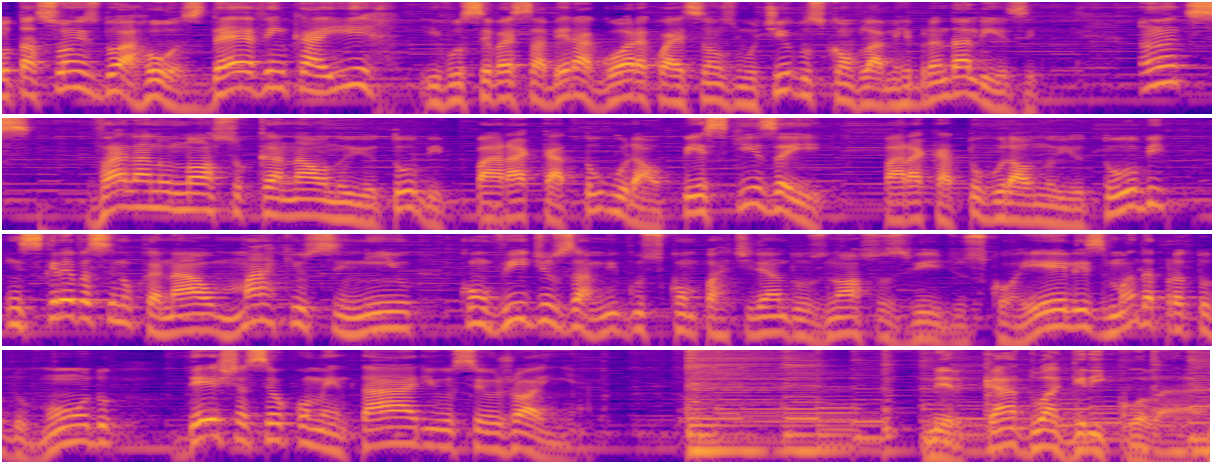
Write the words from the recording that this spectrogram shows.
Cotações do arroz devem cair e você vai saber agora quais são os motivos com Vladimir Brandalize. Antes, vai lá no nosso canal no YouTube, Paracatu Rural. Pesquisa aí, Paracatu Rural no YouTube. Inscreva-se no canal, marque o sininho, convide os amigos compartilhando os nossos vídeos com eles, manda para todo mundo, deixa seu comentário e o seu joinha. Mercado Agrícola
